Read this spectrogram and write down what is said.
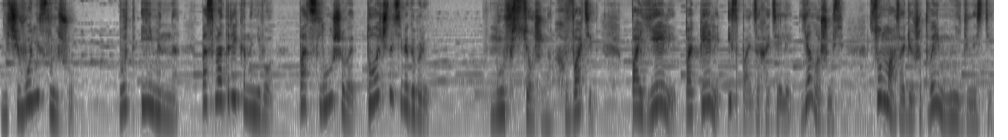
«Ничего не слышу!» «Вот именно! Посмотри-ка на него! Подслушивает! Точно тебе говорю!» «Ну все же, хватит! Поели, попели и спать захотели. Я ложусь. С ума сойдешь от твоей мнительности.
